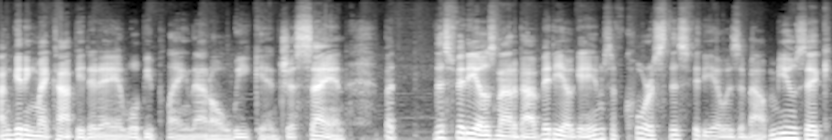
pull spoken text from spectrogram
I'm getting my copy today and we'll be playing that all weekend, just saying. But this video is not about video games. Of course, this video is about music.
